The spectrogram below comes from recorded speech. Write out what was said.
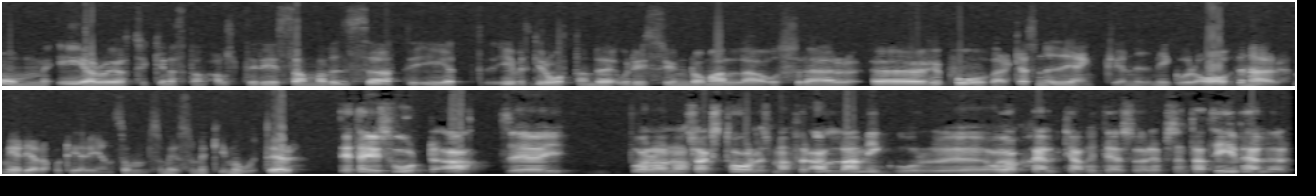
om er och jag tycker nästan alltid det är samma visa. Att det är ett evigt gråtande och det är synd om alla och sådär. Eh, hur påverkas ni egentligen, ni miggor, av den här medierapporteringen som, som är så mycket emot er? Det är ju svårt att eh, vara någon slags talesman för alla miggor eh, och jag själv kanske inte är så representativ heller.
